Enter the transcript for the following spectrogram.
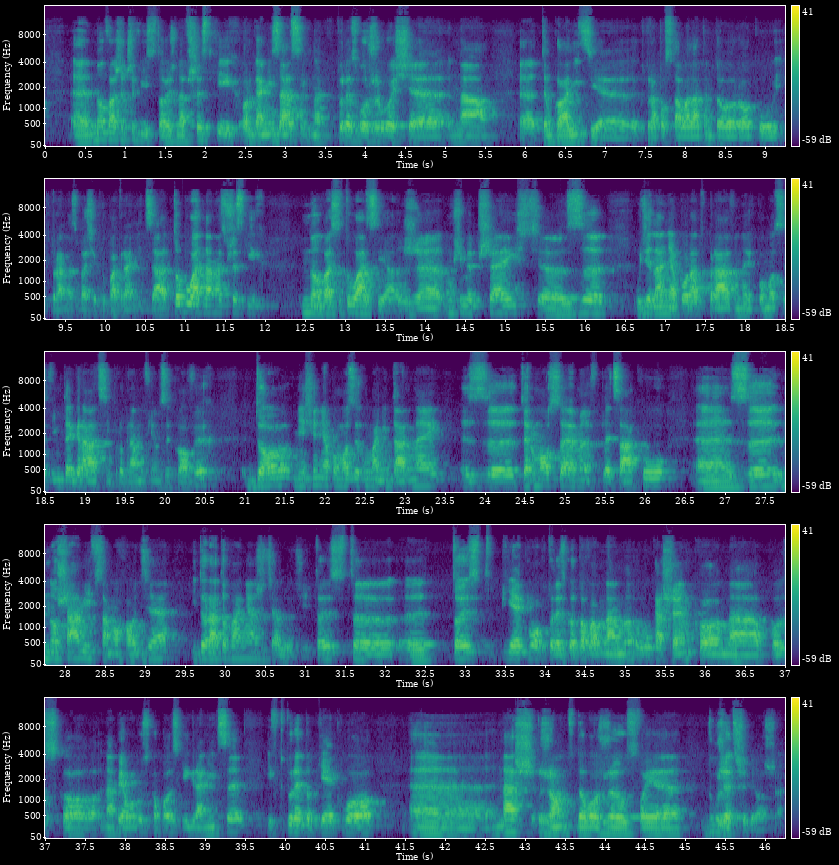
nowa rzeczywistość dla wszystkich organizacji, które złożyły się na e, tę koalicję, która powstała latem tego roku i która nazywa się Grupa Granica. To była dla nas wszystkich nowa sytuacja, że musimy przejść e, z udzielania porad prawnych, pomocy w integracji, programów językowych do niesienia pomocy humanitarnej z termosem w plecaku, z noszami w samochodzie i do ratowania życia ludzi. To jest, e, e, to jest piekło, które zgotował nam Łukaszenko na, polsko, na białorusko-polskiej granicy i w które to piekło e, nasz rząd dołożył swoje duże trzy grosze.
